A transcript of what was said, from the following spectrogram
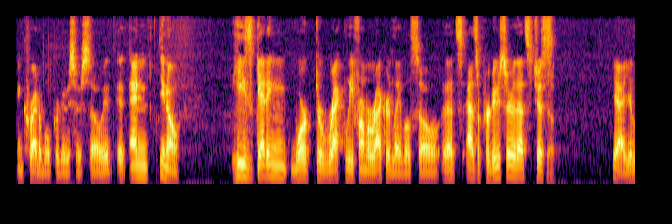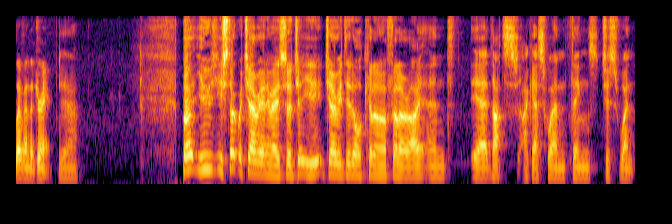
incredible producer. So it, it and you know. He's getting work directly from a record label, so that's as a producer, that's just Sure. Yeah, you're living the dream. Yeah. But you you stuck with Jerry anyway. So J- you, Jerry did all killer no filler, right? And yeah, that's I guess when things just went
